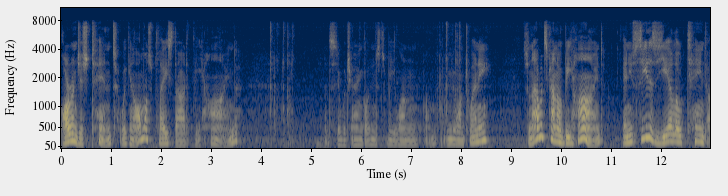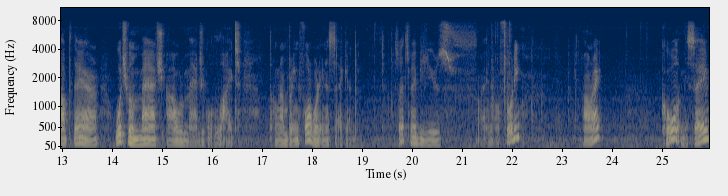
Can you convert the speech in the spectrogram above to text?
orangish tint we can almost place that behind. Let's see which angle it needs to be one um, maybe 120 so now it's kind of behind and you see this yellow tint up there which will match our magical light that I'm going to bring forward in a second. So let's maybe use I know 40 all right. Cool let me save.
